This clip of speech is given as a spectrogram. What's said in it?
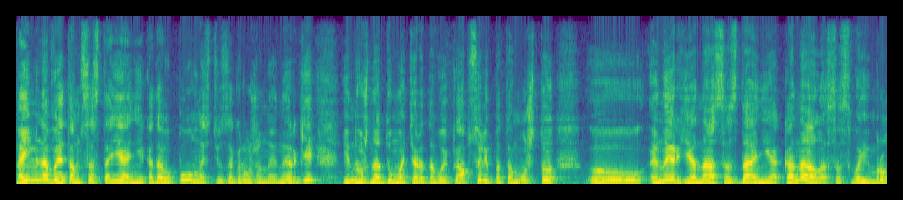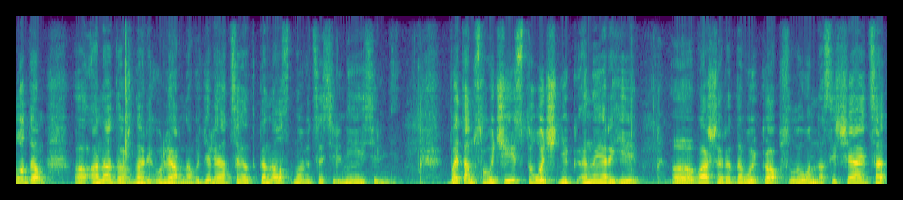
а именно в этом состоянии, когда вы полностью загружены энергией, и нужно думать о родовой капсуле, потому что э, энергия на создание канала со своим родом, э, она должна регулярно выделяться, и этот канал становится сильнее и сильнее. В этом случае источник энергии э, вашей родовой капсулы, он насыщается,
